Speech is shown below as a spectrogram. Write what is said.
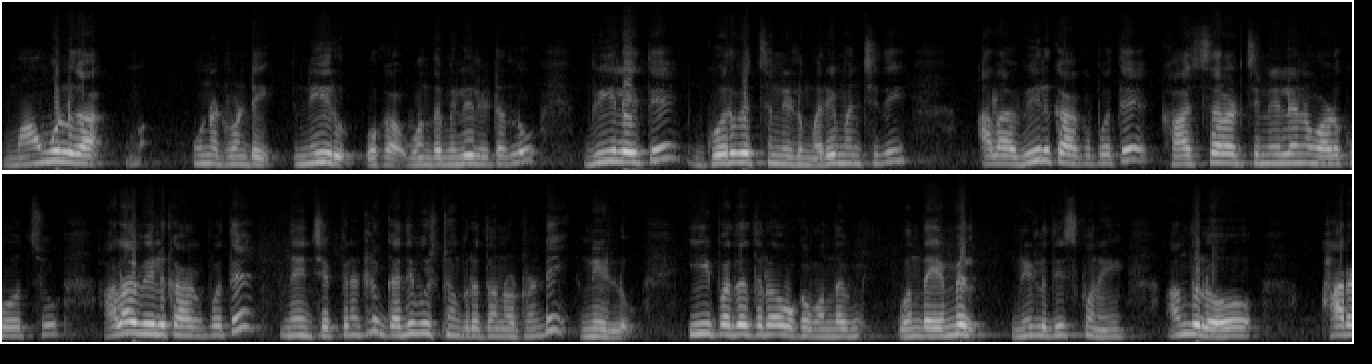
మామూలుగా ఉన్నటువంటి నీరు ఒక వంద మిల్లీలీటర్లు. వీలైతే గోరువెచ్చని నీళ్ళు మరీ మంచిది. అలా వీలు కాకపోతే కాచి చల్లార్చిన నీళ్ళని వాడుకోవచ్చు. అలా వీలు కాకపోతే నేను చెప్పినట్లు గది ఉష్ణోగ్రత ఉన్నటువంటి నీళ్ళు ఈ పద్ధతిలో ఒక వంద వంద ఎంఎల్ నీళ్ళు తీసుకొని అందులో అర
